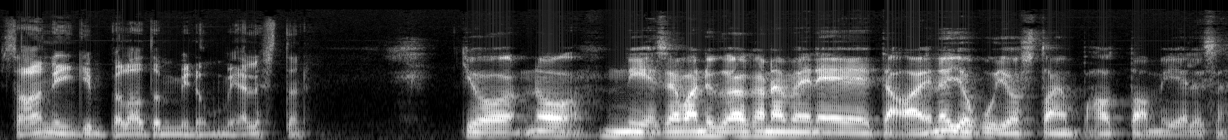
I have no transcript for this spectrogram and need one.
saa niinkin pelata minun mielestäni. Joo, no niin se vaan nykyaikana menee, että aina joku jostain pahoittaa mielensä.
